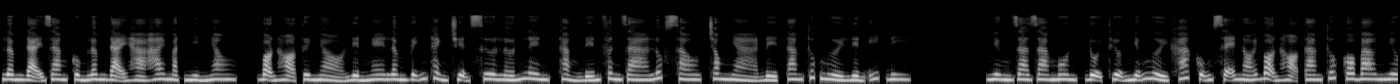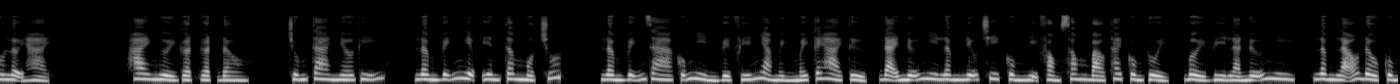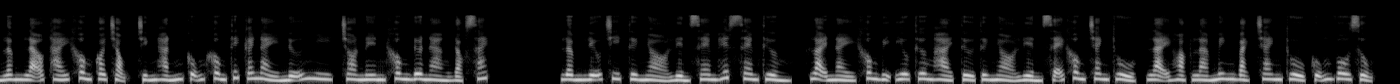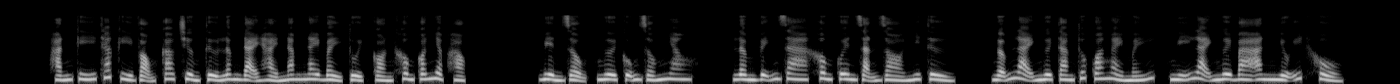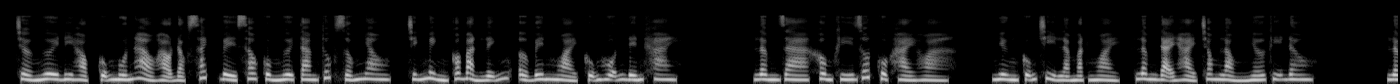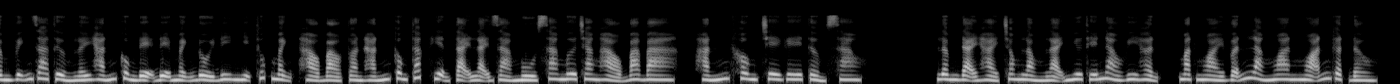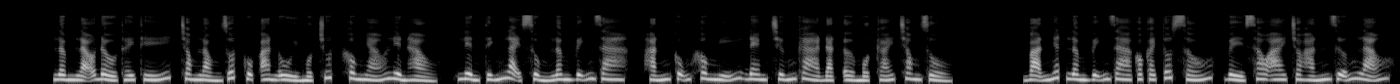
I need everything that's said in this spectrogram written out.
Lâm Đại Giang cùng Lâm Đại Hà hai mặt nhìn nhau, bọn họ từ nhỏ liền nghe Lâm Vĩnh Thành chuyện xưa lớn lên, thẳng đến phân ra lúc sau trong nhà để tam thúc người liền ít đi. Nhưng ra ra môn, đội thượng những người khác cũng sẽ nói bọn họ tam thúc có bao nhiêu lợi hại. Hai người gật gật đầu, chúng ta nhớ kỹ, Lâm Vĩnh Nghiệp yên tâm một chút. Lâm Vĩnh Gia cũng nhìn về phía nhà mình mấy cái hài tử, đại nữ nhi Lâm Liễu Chi cùng nhị phòng song bào thai cùng tuổi, bởi vì là nữ nhi, Lâm lão đầu cùng Lâm lão thái không coi trọng, chính hắn cũng không thích cái này nữ nhi, cho nên không đưa nàng đọc sách. Lâm Liễu Chi từ nhỏ liền xem hết xem thường, loại này không bị yêu thương hài từ từ nhỏ liền sẽ không tranh thủ, lại hoặc là minh bạch tranh thủ cũng vô dụng. Hắn ký thác kỳ vọng cao trường từ Lâm Đại Hải năm nay 7 tuổi còn không có nhập học. Biển rộng, ngươi cũng giống nhau. Lâm Vĩnh gia không quên dặn dò nhi tử. Ngẫm lại ngươi tam thuốc quá ngày mấy, nghĩ lại ngươi ba ăn nhiều ít khổ. Chờ ngươi đi học cũng muốn hảo hảo đọc sách về sau cùng ngươi tam thúc giống nhau, chính mình có bản lĩnh ở bên ngoài cũng hỗn đến khai. Lâm ra không khí rốt cuộc hài hòa, nhưng cũng chỉ là mặt ngoài, Lâm Đại Hải trong lòng nhớ kỹ đâu. Lâm Vĩnh gia tưởng lấy hắn cùng đệ đệ mệnh đổi đi nhị thúc mệnh hảo bảo toàn hắn công tác hiện tại lại giả mù sa mưa trang hảo ba ba, hắn không chê ghê tởm sao. Lâm Đại Hải trong lòng lại như thế nào ghi hận, mặt ngoài vẫn là ngoan ngoãn gật đầu. Lâm lão đầu thấy thế, trong lòng rốt cuộc an ủi một chút không nháo liền hảo, liền tính lại sủng Lâm Vĩnh ra, hắn cũng không nghĩ đem trứng gà đặt ở một cái trong rổ. Vạn nhất Lâm Vĩnh ra có cái tốt xấu, về sau ai cho hắn dưỡng lão.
